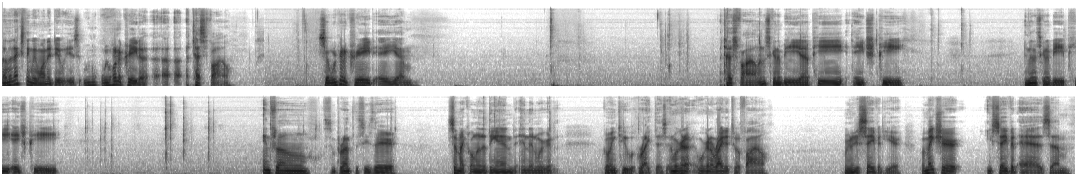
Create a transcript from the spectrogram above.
Now, the next thing we want to do is we, we want to create a, a, a, test file. So we're going to create a um, a test file, and it's going to be uh, PHP, and then it's going to be PHP info, some parentheses there, semicolon at the end, and then we're going to write this, and we're gonna we're gonna write it to a file. We're gonna just save it here, but make sure you save it as um,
